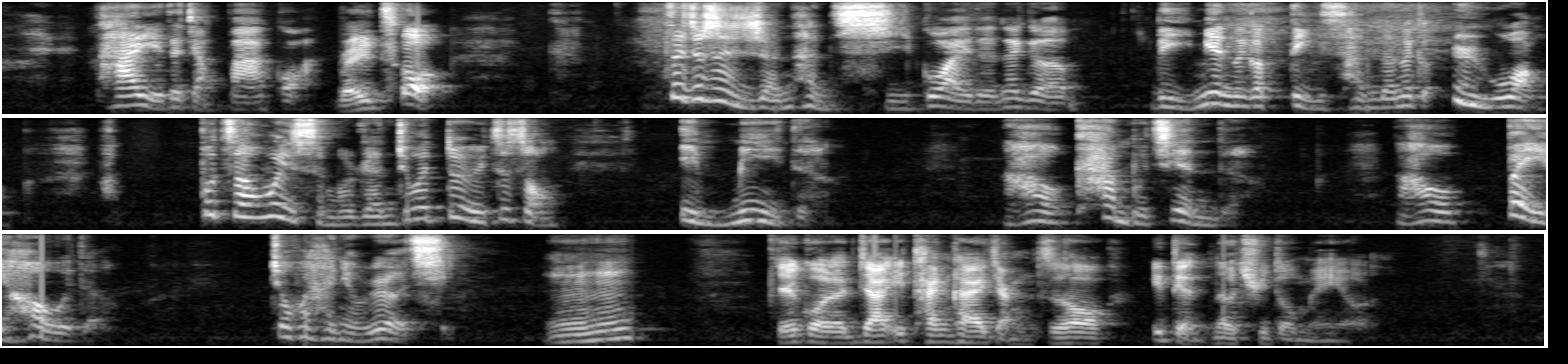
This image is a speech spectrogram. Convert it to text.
他也在讲八卦，没错。这就是人很奇怪的那个里面那个底层的那个欲望，不知道为什么人就会对于这种隐秘的，然后看不见的，然后背后的，就会很有热情。嗯哼，结果人家一摊开讲之后，一点乐趣都没有了。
